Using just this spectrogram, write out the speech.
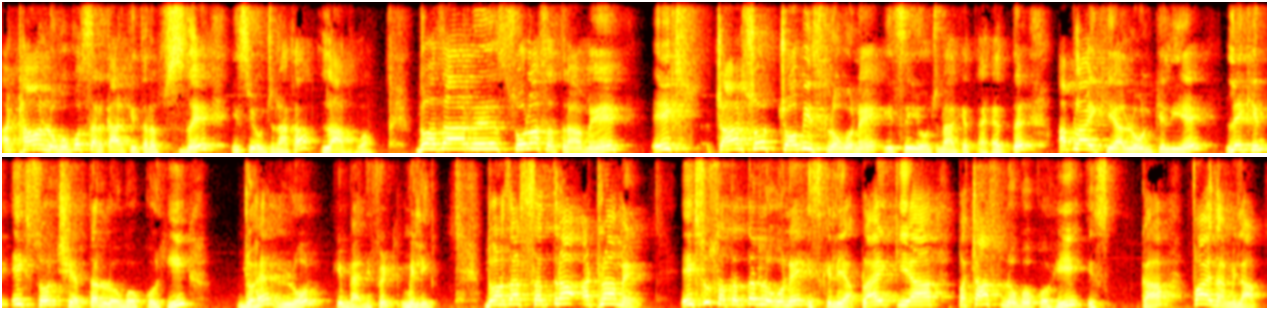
अट्ठावन लोगों को सरकार की तरफ़ से इस योजना का लाभ हुआ। 2016-17 में एक 424 लोगों ने इस योजना के तहत अप्लाई किया लोन के लिए, लेकिन एक सौ छिहत्तर लोगों को ही जो है लोन की बेनिफिट मिली। 2017-18 में 177 लोगों ने इसके लिए अप्लाई किया। 50 लोगों को ही इसका फ़ायदा मिला।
